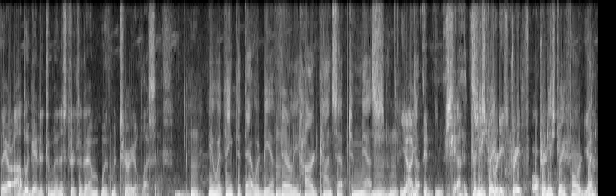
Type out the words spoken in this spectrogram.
they are obligated to minister to them with material blessings. Hmm. You would think that that would be a hmm. fairly hard concept to miss. Mm-hmm. Yeah, The- it, yeah it pretty straight- pretty straightforward. Pretty straightforward, Yeah, but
